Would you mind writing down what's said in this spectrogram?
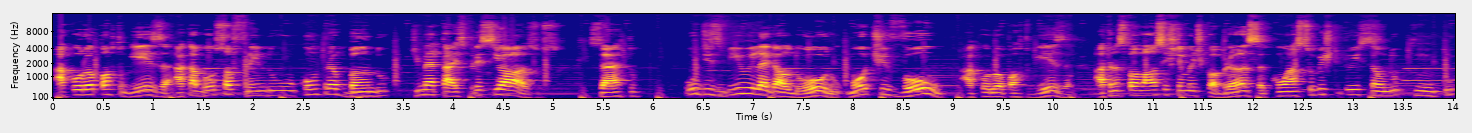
a coroa portuguesa acabou sofrendo o contrabando de metais preciosos, certo? O desvio ilegal do ouro motivou a coroa portuguesa a transformar o sistema de cobrança com a substituição do quinto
